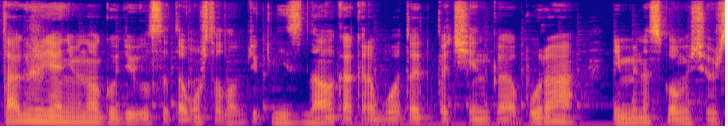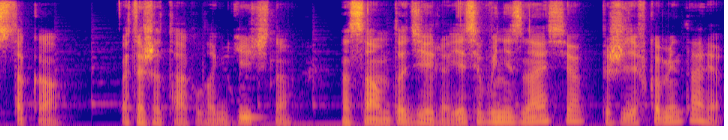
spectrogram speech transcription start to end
Также я немного удивился тому, что ломтик не знал, как работает починка бура именно с помощью верстака. Это же так логично, на самом-то деле. Если вы не знаете, пишите в комментариях.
